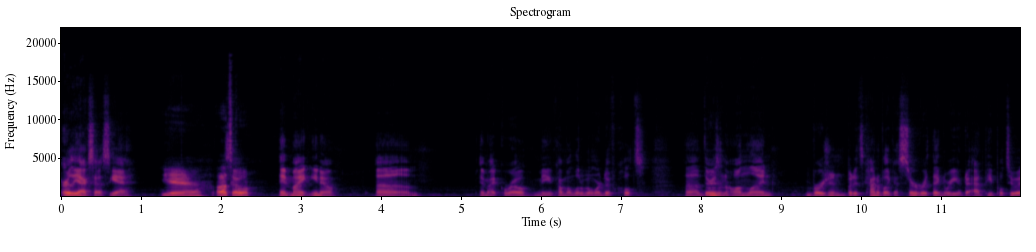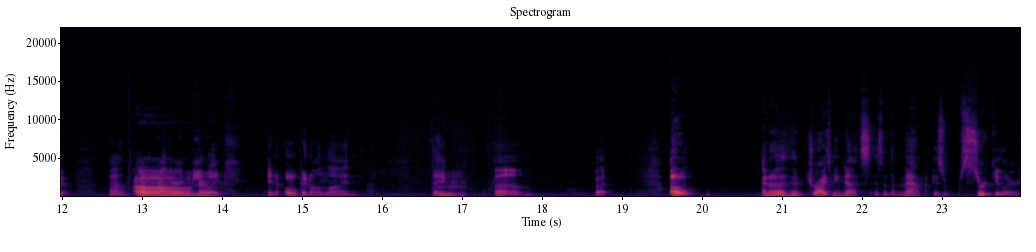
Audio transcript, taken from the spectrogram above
early access. Yeah. Yeah. Oh, that's so cool. It might you know um, it might grow and become a little bit more difficult. Um, there is an online version, but it's kind of like a server thing where you have to add people to it. Um, I would Oh, rather it be like an open online thing. Um, but oh, and another thing that drives me nuts is that the map is circular.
